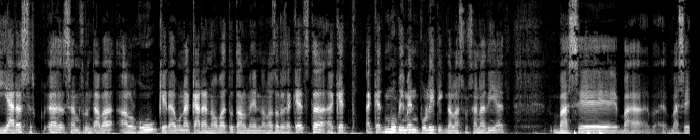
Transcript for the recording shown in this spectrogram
i ara eh, s'enfrontava a algú que era una cara nova totalment. Aleshores, aquesta, aquest, aquest moviment polític de la Susana Díaz va ser, va, va ser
